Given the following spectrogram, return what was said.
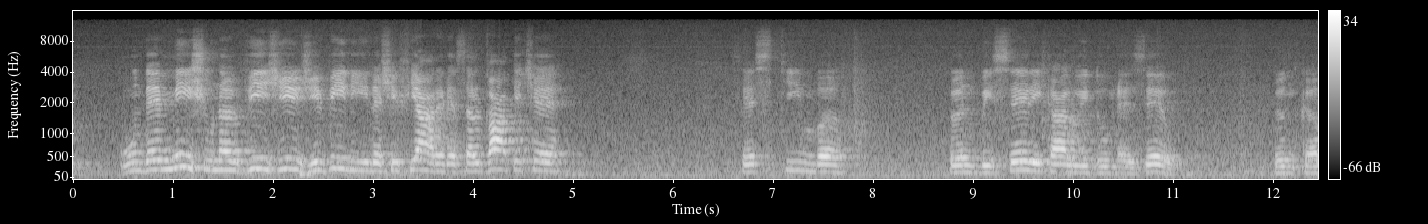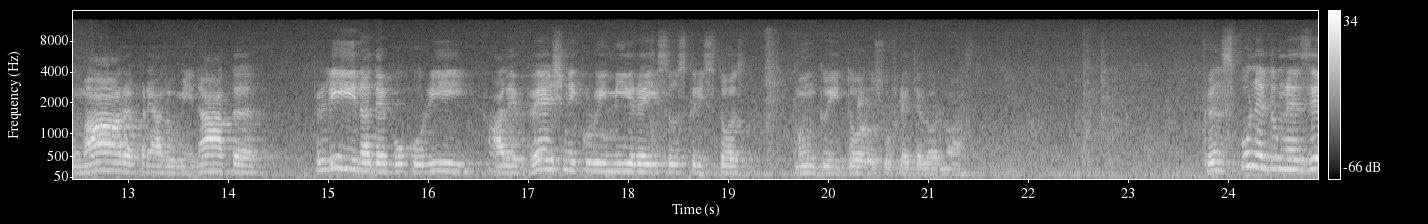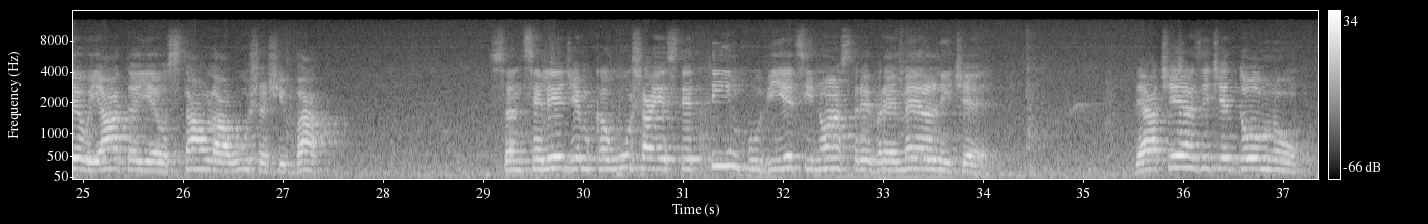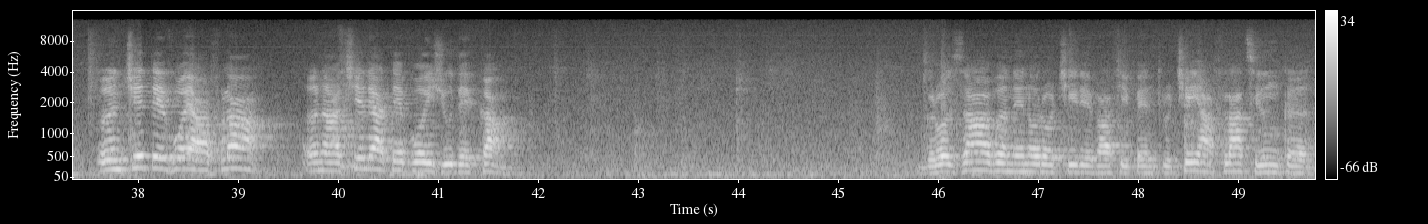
unde mișună vijii, jiviniile și fiarele sălbatice, se schimbă în Biserica lui Dumnezeu, în cămară prea luminată, plină de bucurii ale veșnicului mire Iisus Hristos, Mântuitorul sufletelor noastre. Când spune Dumnezeu, iată, eu stau la ușă și bat, să înțelegem că ușa este timpul vieții noastre vremelnice. De aceea zice Domnul, în ce te voi afla, în acelea te voi judeca. Grozavă nenorocire va fi pentru cei aflați încă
